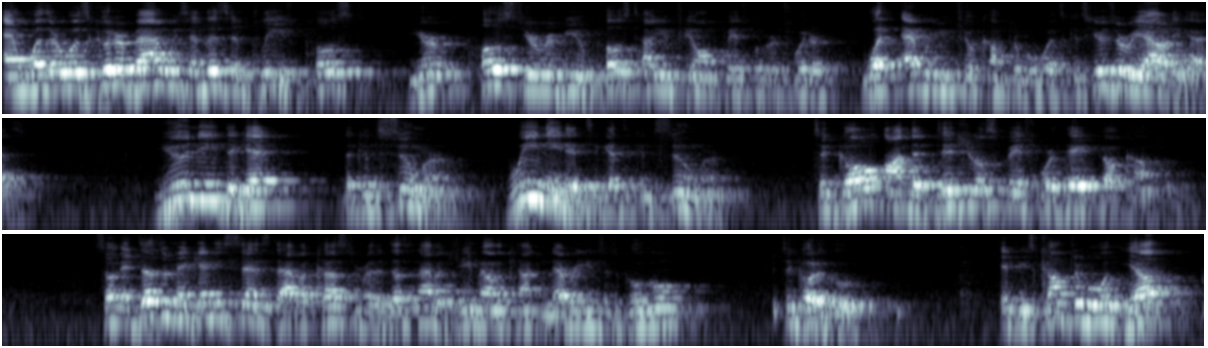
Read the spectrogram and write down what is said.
and whether it was good or bad, we said, listen, please post your post your review, post how you feel on Facebook or Twitter, whatever you feel comfortable with. Because here's the reality, guys. You need to get the consumer, we needed to get the consumer to go on the digital space where they felt comfortable. So it doesn't make any sense to have a customer that doesn't have a Gmail account and never uses Google to go to Google. If he's comfortable with Yelp,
